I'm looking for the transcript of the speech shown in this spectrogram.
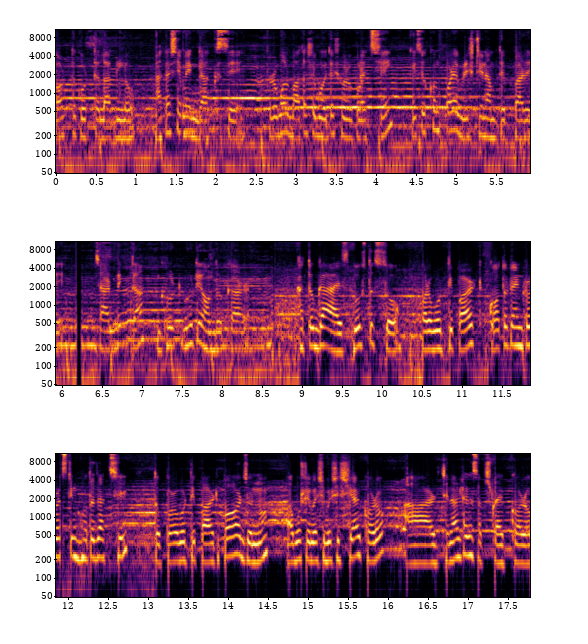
গর্ত করতে লাগল। আকাশে মেঘ ডাকছে। প্রবল বাতাসে বইতে শুরু করেছে। কিছুক্ষণ পরে বৃষ্টি নামতে পারে। চারদিকটা ঘুটঘুটে অন্ধকার। হ্যাঁ তো গাইস বুঝতেছো? পরবর্তী পার্ট কতটা ইন্টারেস্টিং হতে যাচ্ছে? তো পরবর্তী পার্ট পাওয়ার জন্য অবশ্যই বেশি বেশি শেয়ার করো আর চ্যানেলটাকে সাবস্ক্রাইব করো।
